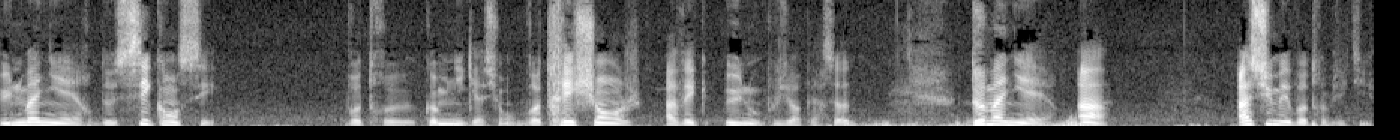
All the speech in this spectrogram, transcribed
une manière de séquencer votre communication, votre échange avec une ou plusieurs personnes, de manière à assumer votre objectif,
